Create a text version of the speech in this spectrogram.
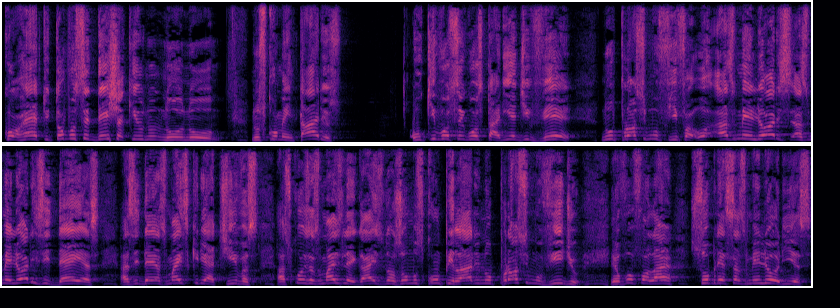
correto? Então você deixa aqui no, no, no nos comentários o que você gostaria de ver no próximo FIFA. As melhores, as melhores ideias, as ideias mais criativas, as coisas mais legais, nós vamos compilar e no próximo vídeo eu vou falar sobre essas melhorias.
